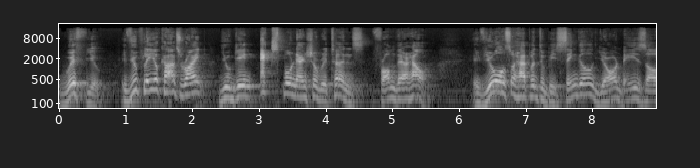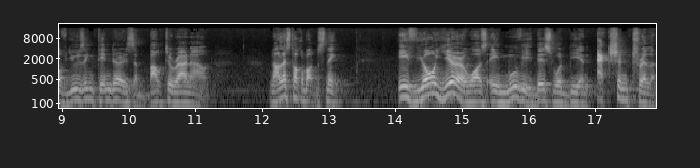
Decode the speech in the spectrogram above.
with you. If you play your cards right, you gain exponential returns from their help. If you also happen to be single, your days of using Tinder is about to run out. Now let's talk about the snake. If your year was a movie, this would be an action thriller.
